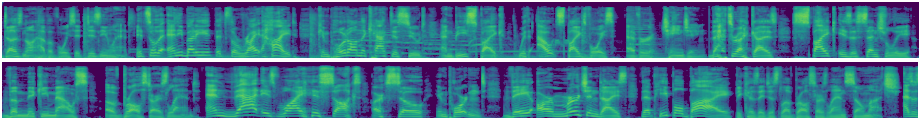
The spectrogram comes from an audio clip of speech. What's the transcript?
does not have a voice at Disneyland. It's so that anybody that's the right height can put on the cactus suit and be Spike without Spike's voice ever changing. That's right, guys. Spike is essentially the Mickey Mouse of Brawl Stars land. And that is why his socks are so important. They are merchandise that people buy because they just love Brawl Stars land so much. As a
